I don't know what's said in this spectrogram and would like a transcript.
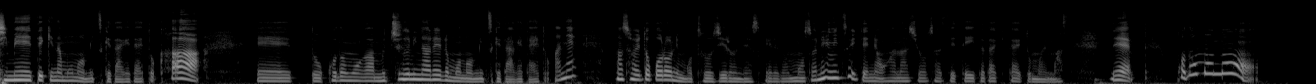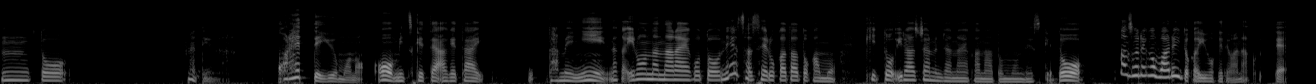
指名的なものを見つけてあげたいとか、えーっと子供が夢中になれるものを見つけてあげたいとかね、まあ、そういうところにも通じるんですけれどもそれについてねお話をさせていただきたいと思います。で子供のうんとなんていうのこれっていうものを見つけてあげたいためになんかいろんな習い事をねさせる方とかもきっといらっしゃるんじゃないかなと思うんですけど、まあ、それが悪いとかいうわけではなくって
